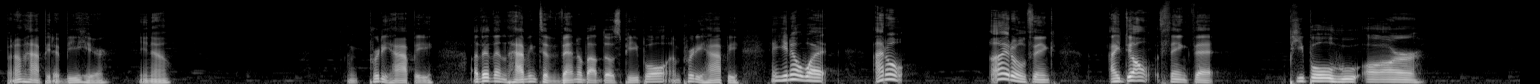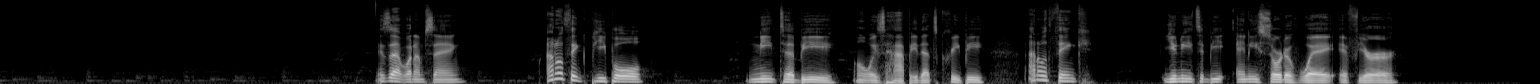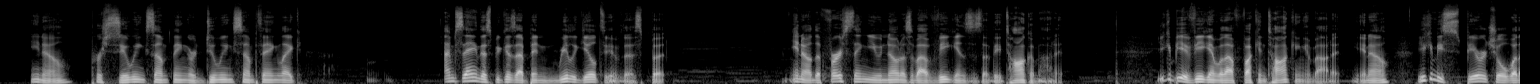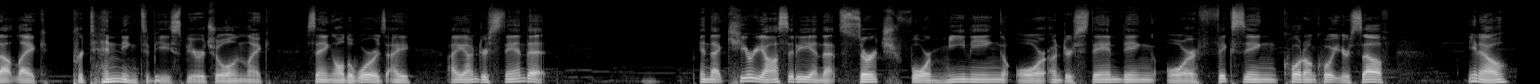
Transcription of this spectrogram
But I'm happy to be here, you know. I'm pretty happy. Other than having to vent about those people, I'm pretty happy. And you know what? I don't I don't think I don't think that people who are Is that what I'm saying? I don't think people need to be always happy. That's creepy. I don't think you need to be any sort of way if you're, you know, pursuing something or doing something. Like, I'm saying this because I've been really guilty of this, but, you know, the first thing you notice about vegans is that they talk about it. You can be a vegan without fucking talking about it, you know? You can be spiritual without like pretending to be spiritual and like saying all the words. I I understand that in that curiosity and that search for meaning or understanding or fixing quote unquote yourself, you know,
